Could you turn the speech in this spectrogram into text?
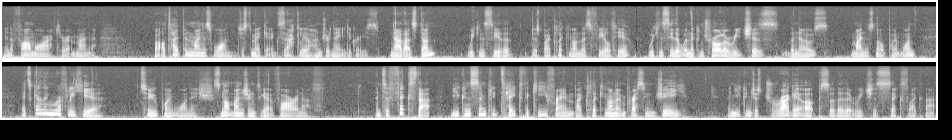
in a far more accurate manner. But I'll type in minus 1 just to make it exactly 180 degrees. Now that's done, we can see that just by clicking on this field here, we can see that when the controller reaches the nose, minus 0.1, it's getting roughly here, 2.1ish. It's not managing to get far enough. And to fix that, you can simply take the keyframe by clicking on it and pressing G, and you can just drag it up so that it reaches 6 like that.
